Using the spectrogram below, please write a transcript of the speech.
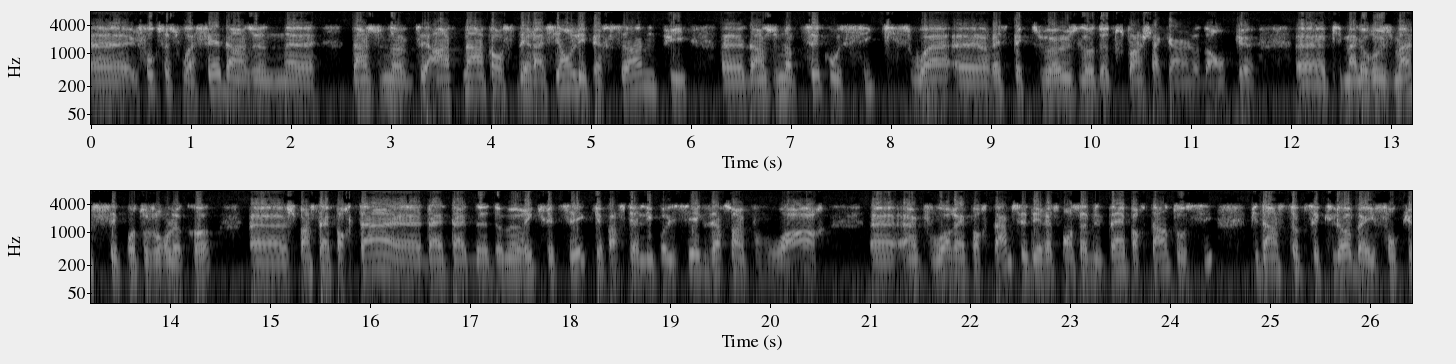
euh, il faut que ce soit fait dans une dans une en tenant en considération les personnes, puis dans une optique aussi qui soit respectueuse là, de tout un chacun. Donc, puis malheureusement, c'est pas toujours le cas. je pense que c'est important de demeurer critique parce que les policiers exercent un pouvoir euh, un pouvoir important, c'est des responsabilités importantes aussi. Puis dans cette optique-là, ben, il faut que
